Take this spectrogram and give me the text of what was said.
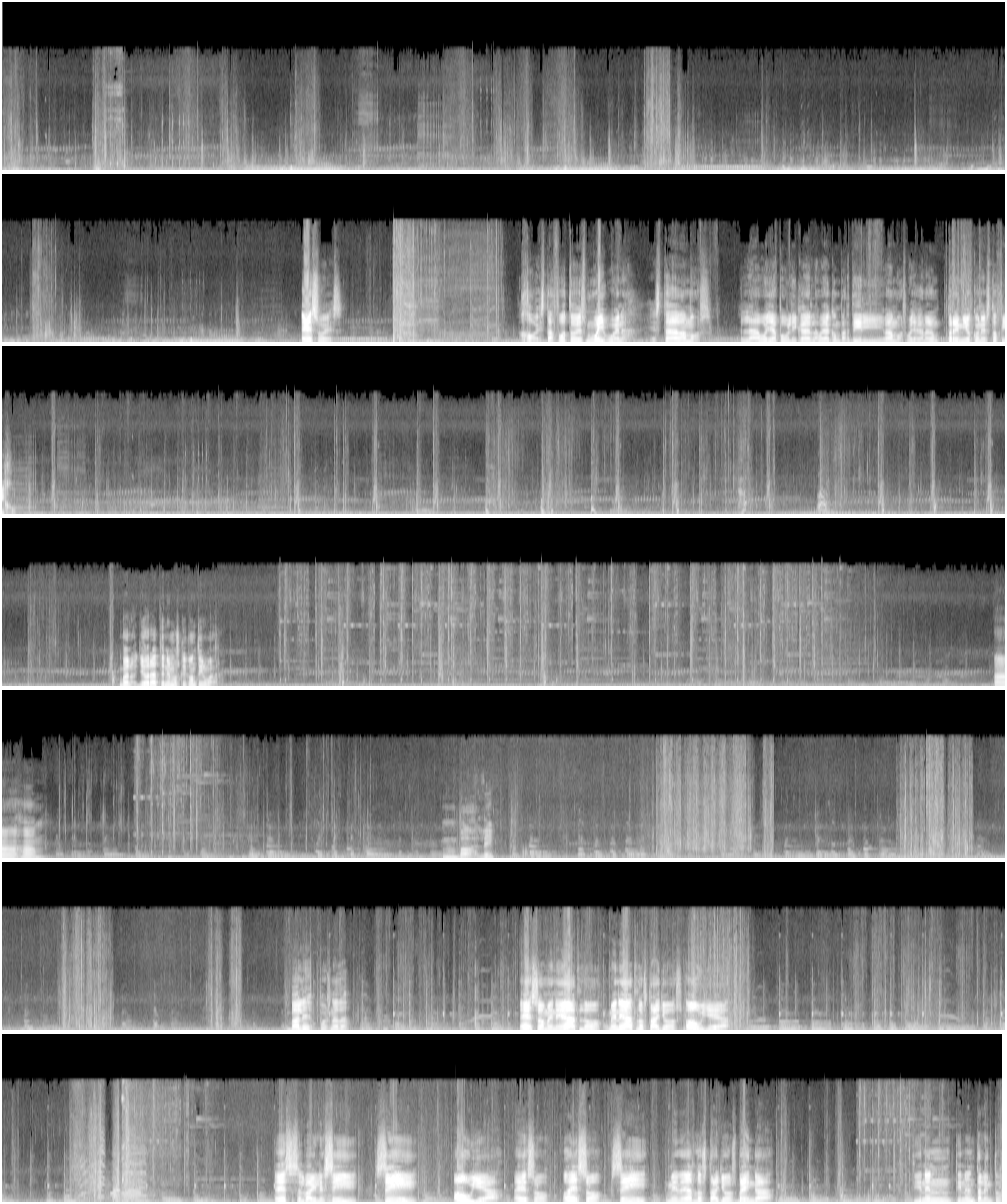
Eso es. Jo, esta foto es muy buena. Esta, vamos, la voy a publicar, la voy a compartir y, vamos, voy a ganar un premio con esto fijo. Bueno, y ahora tenemos que continuar. Ajá. Vale. Vale, pues nada. ¡Eso, meneadlo! ¡Menead los tallos! ¡Oh, yeah! Ese es el baile, sí. ¡Sí! ¡Oh, yeah! ¡Eso! ¡Eso! ¡Sí! Menead los tallos, venga. Tienen... tienen talento.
